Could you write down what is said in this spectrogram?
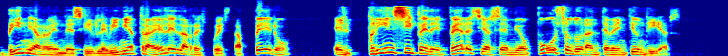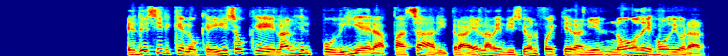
Vine a bendecirle, vine a traerle la respuesta, pero el príncipe de Persia se me opuso durante 21 días. Es decir, que lo que hizo que el ángel pudiera pasar y traer la bendición fue que Daniel no dejó de orar.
